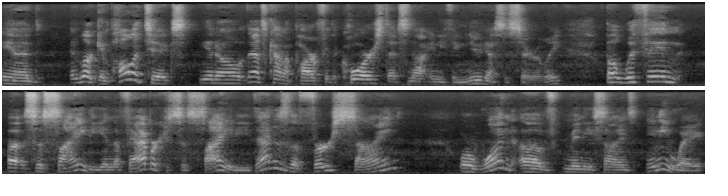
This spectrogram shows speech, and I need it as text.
and and look, in politics, you know, that's kind of par for the course. That's not anything new necessarily. But within uh, society, in the fabric of society, that is the first sign, or one of many signs anyway,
